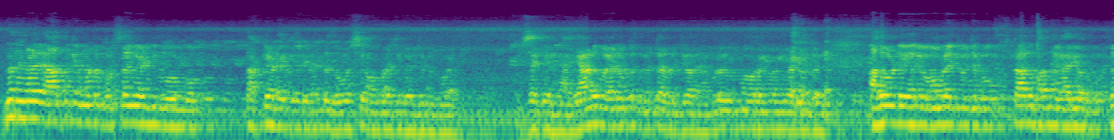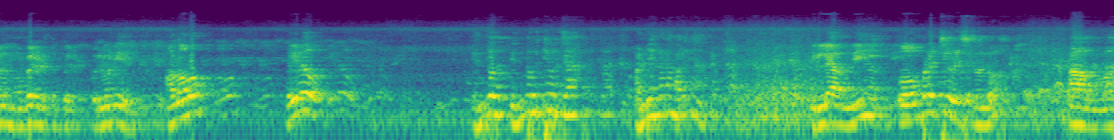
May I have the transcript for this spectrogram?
ഇന്ന് നിങ്ങൾ രാത്രി ഇങ്ങോട്ട് പ്രസവം കഴിഞ്ഞ് പോകുമ്പോൾ തക്കയുടെ കയറി രണ്ട് ദോശ ഓംപ്രാച്ച് കഴിച്ചിട്ട് പോയി. വിശക്കില്ല അയാൾ വയറൊക്കെ തിന്നിട്ടാ വിളിച്ചു പറഞ്ഞു നമ്മൾ വീട്ടിൽ ഉറങ്ങി അതുകൊണ്ട് അതുകൊണ്ട് കയറി ഓംപ്ലേറ്റ് വെച്ചപ്പോൾ ഉസ്താദ് പറഞ്ഞ കാര്യം ഓർമ്മ. മൊബൈൽ എടുത്തിട്ട് ഒരു മണിയായി. ആണോ? ഹലോ? എന്തോ എന്തോ പറ്റി വിളിച്ചാ? പണ്ടി എങ്ങനെ പറഞ്ഞ? ഇല്ല നീ ഓംപ്ലേറ്റ് കഴിച്ചിട്ടുണ്ടോ? അമ്മാ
